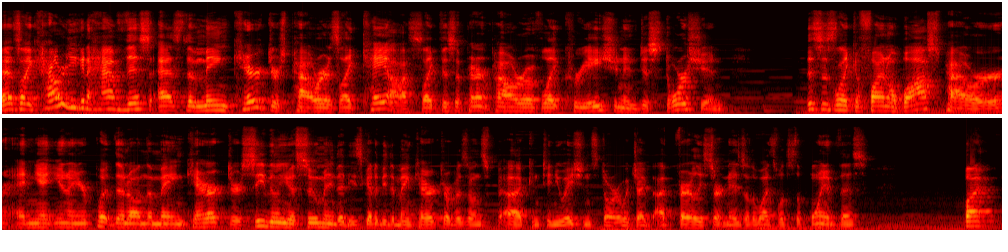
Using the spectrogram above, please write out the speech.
That's like, how are you gonna have this as the main character's power? Is like chaos, like this apparent power of like creation and distortion. This is like a final boss power, and yet you know you're putting it on the main character, seemingly assuming that he's going to be the main character of his own uh, continuation story, which I, I'm fairly certain is. Otherwise, what's the point of this? But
